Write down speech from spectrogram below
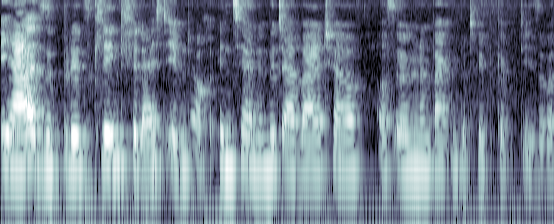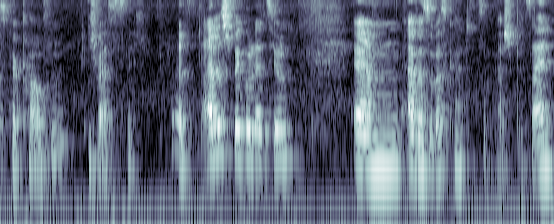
ja, also blöd klingt, vielleicht eben auch interne Mitarbeiter aus irgendeinem Bankenbetrieb gibt, die sowas verkaufen. Ich weiß es nicht. Das ist alles Spekulation. Ähm, aber sowas könnte zum Beispiel sein.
